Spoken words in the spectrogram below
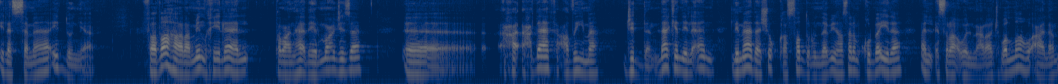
إلى السماء الدنيا. فظهر من خلال طبعا هذه المعجزة آه، أحداث عظيمة جدا. لكن الآن لماذا شق صدر النبي صلى الله عليه وسلم قبيل الإسراء والمعراج؟ والله أعلم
